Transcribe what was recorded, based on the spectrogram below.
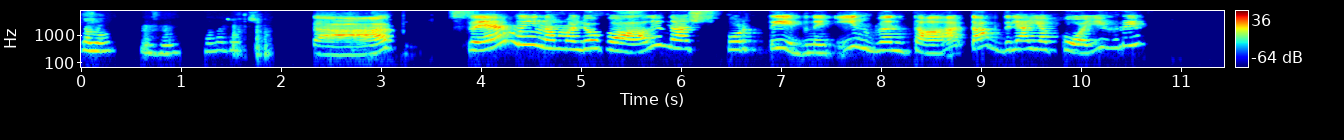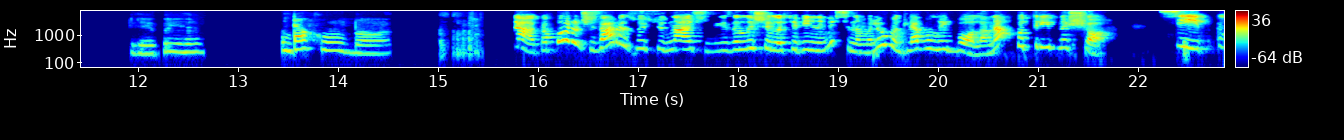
Угу. Молодець. Так, це ми намалювали наш спортивний інвентар. Так, для якої гри? Для якої гри? до футболу. Так, а поруч зараз ось у нас залишилося вільне місце намальовано для волейбола. Нам потрібно що? Сітка,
